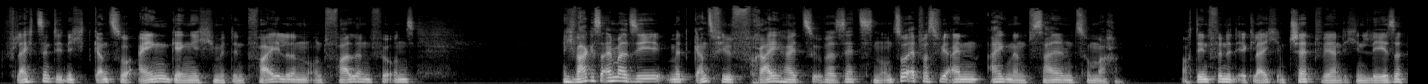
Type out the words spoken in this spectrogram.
Vielleicht sind die nicht ganz so eingängig mit den Pfeilen und Fallen für uns. Ich wage es einmal, sie mit ganz viel Freiheit zu übersetzen und so etwas wie einen eigenen Psalm zu machen. Auch den findet ihr gleich im Chat, während ich ihn lese.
